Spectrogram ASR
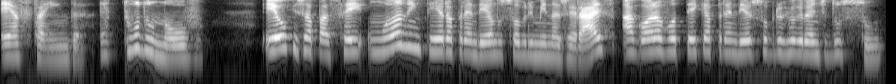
esta ainda é tudo novo. Eu que já passei um ano inteiro aprendendo sobre Minas Gerais, agora vou ter que aprender sobre o Rio Grande do Sul.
